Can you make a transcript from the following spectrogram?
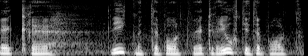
EKRE liikmete poolt või EKRE juhtide poolt.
